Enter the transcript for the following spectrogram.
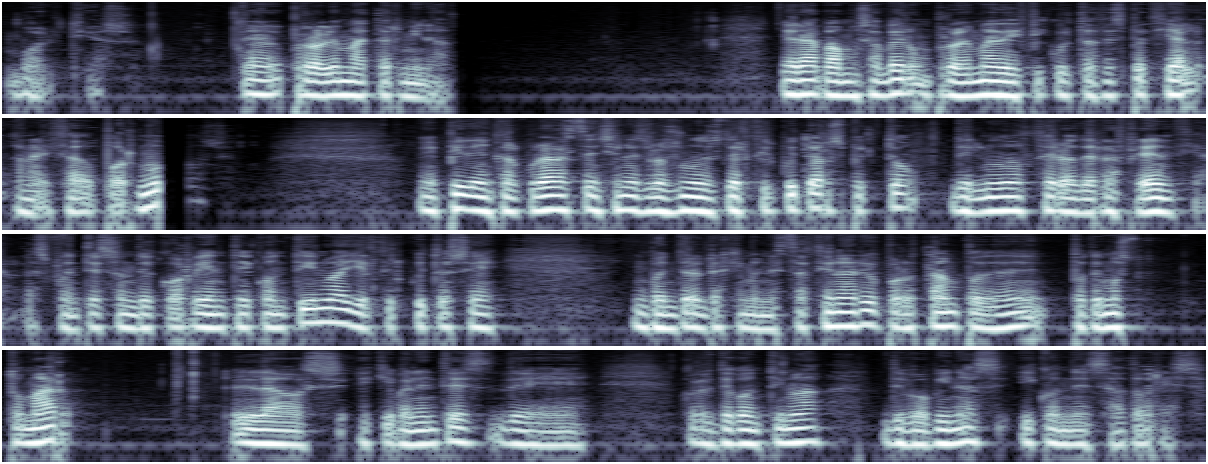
voltios. problema terminado. Y ahora vamos a ver un problema de dificultad especial analizado por nudos. Me piden calcular las tensiones de los nudos del circuito respecto del nudo cero de referencia. Las fuentes son de corriente continua y el circuito se encuentra en régimen estacionario, por lo tanto podemos tomar los equivalentes de corriente continua de bobinas y condensadores.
